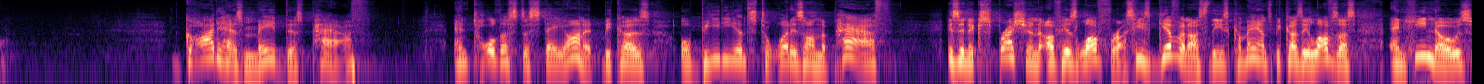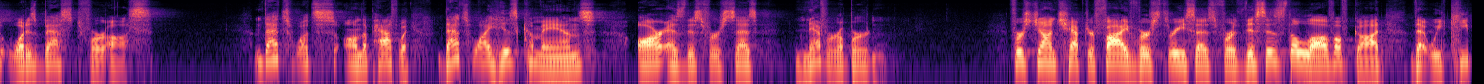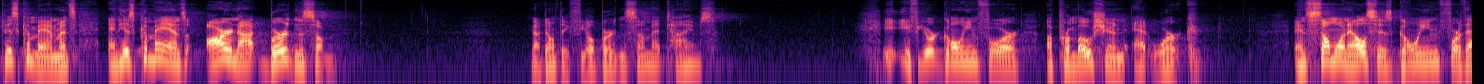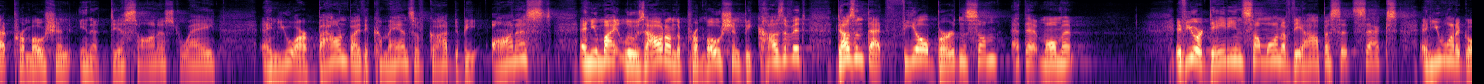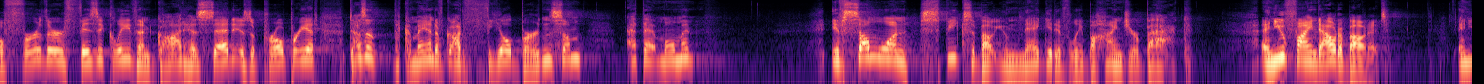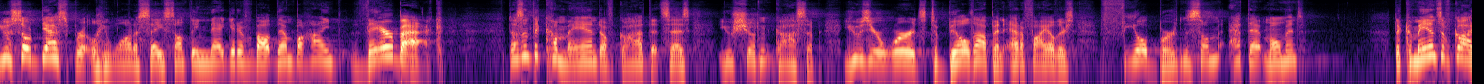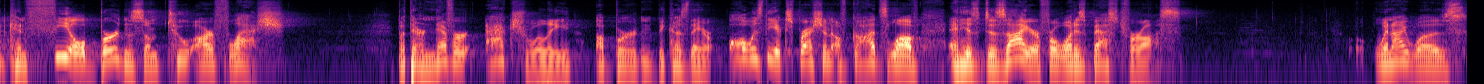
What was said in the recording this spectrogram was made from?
God has made this path and told us to stay on it because obedience to what is on the path is an expression of his love for us. He's given us these commands because he loves us and he knows what is best for us. That's what's on the pathway. That's why his commands are as this verse says, never a burden. 1 John chapter 5 verse 3 says for this is the love of God that we keep his commandments and his commands are not burdensome. Now don't they feel burdensome at times? If you're going for a promotion at work and someone else is going for that promotion in a dishonest way, and you are bound by the commands of God to be honest, and you might lose out on the promotion because of it, doesn't that feel burdensome at that moment? If you are dating someone of the opposite sex and you want to go further physically than God has said is appropriate, doesn't the command of God feel burdensome at that moment? If someone speaks about you negatively behind your back and you find out about it, and you so desperately want to say something negative about them behind their back, doesn't the command of God that says you shouldn't gossip, use your words to build up and edify others, feel burdensome at that moment? The commands of God can feel burdensome to our flesh, but they're never actually a burden because they are always the expression of God's love and His desire for what is best for us. When I was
